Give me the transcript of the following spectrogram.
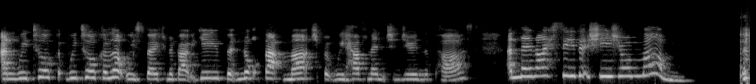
And we talk, we talk a lot. We've spoken about you, but not that much, but we have mentioned you in the past. And then I see that she's your mum. and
